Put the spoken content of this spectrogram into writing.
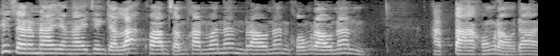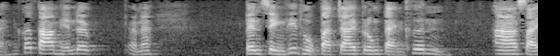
พิจารณายังไงจึงจะละความสำคัญว่านั่นเรานั่นของเรานั่นอัตตาของเราได้ ก็ตามเห็นโดยนะเป็นสิ่งที่ถูกปัจจัยปรุงแต่งขึ้น อาศัย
